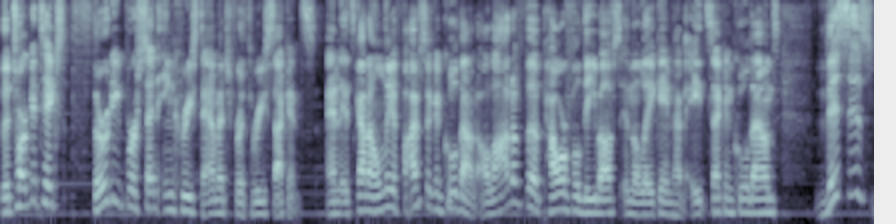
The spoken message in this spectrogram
The target takes 30 percent increased damage for three seconds and it's got only a five second cooldown. A lot of the powerful debuffs in the late game have eight second cooldowns this is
